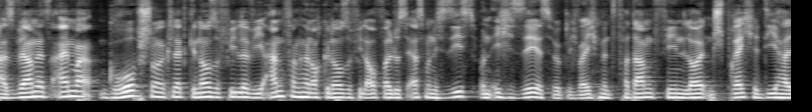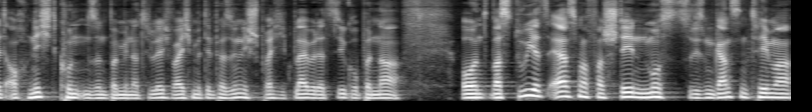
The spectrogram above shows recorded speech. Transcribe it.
also wir haben jetzt einmal grob schon erklärt, genauso viele wie Anfang hören auch genauso viel auf, weil du es erstmal nicht siehst und ich sehe es wirklich, weil ich mit verdammt vielen Leuten spreche, die halt auch nicht Kunden sind bei mir natürlich, weil ich mit denen persönlich spreche, ich bleibe der Zielgruppe nah. Und was du jetzt erstmal verstehen musst zu diesem ganzen Thema,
